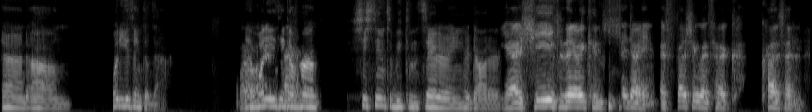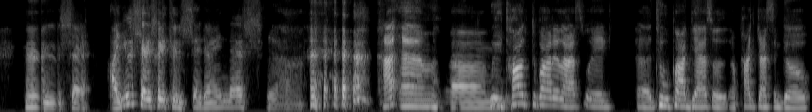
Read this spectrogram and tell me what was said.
and um, what do you think of that? Well, and what do you think I, of her? She seems to be considering her daughter. Yeah, she's very considering, especially with her cousin, who said, "Are you seriously considering this?" Yeah, I am. Um, we talked about it last week uh, two podcasts or a podcast ago.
